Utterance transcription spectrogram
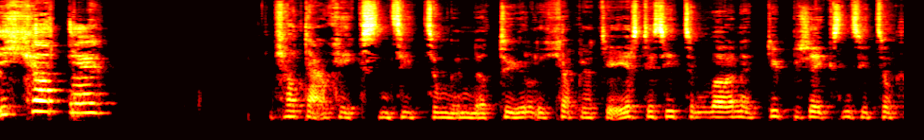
Ich hatte ich hatte auch Hexensitzungen natürlich. Ich habe ja die erste Sitzung war eine typische Hexensitzung.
